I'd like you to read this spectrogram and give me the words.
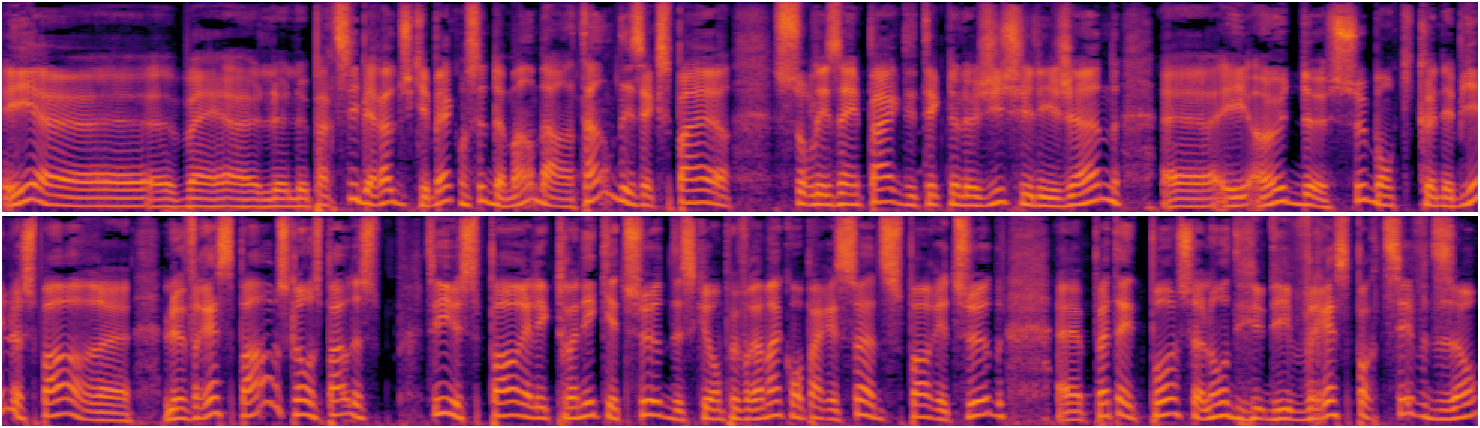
Et euh, ben, euh, le, Parti libéral du Québec, on se demande d'entendre des experts sur les impacts des technologies chez les jeunes. Euh, et un de ceux bon, qui connaît bien le sport, euh, le vrai sport, parce que là, on se parle de sport électronique études. Est-ce qu'on peut vraiment comparer ça à du sport études? Peut-être pas, selon des, des, vrais sportifs, disons.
